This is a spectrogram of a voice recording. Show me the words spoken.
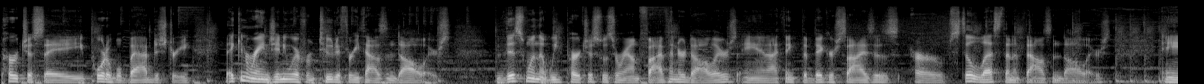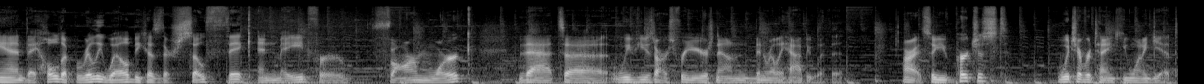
purchase a portable baptistry, they can range anywhere from two to three thousand dollars. This one that we purchased was around $500, and I think the bigger sizes are still less than $1,000. And they hold up really well because they're so thick and made for farm work that uh, we've used ours for years now and been really happy with it. All right, so you've purchased whichever tank you want to get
